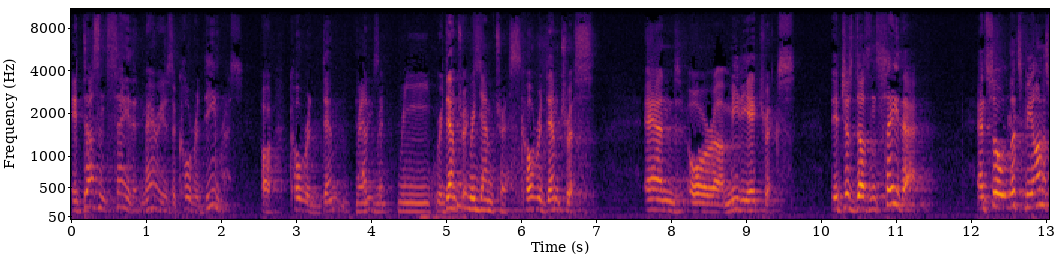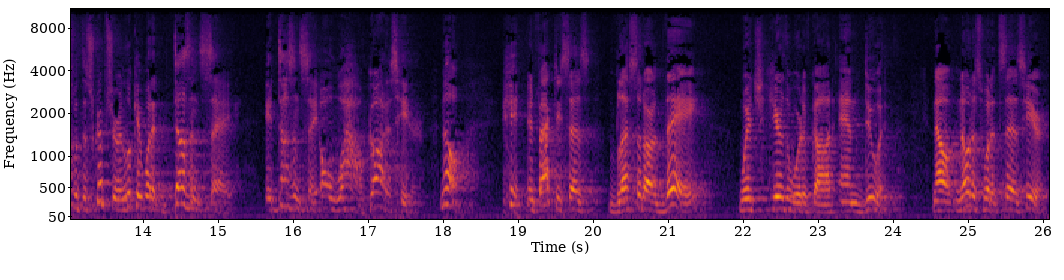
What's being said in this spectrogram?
It doesn't say that Mary is a co-redeemeress or co-redem, how do you say? Re- Redemptrix. Redemptress. Co-redemptress and or uh, mediatrix. It just doesn't say that. And so let's be honest with the scripture and look at what it doesn't say. It doesn't say, "Oh wow, God is here." No. In fact, he says, "Blessed are they which hear the word of God and do it." Now, notice what it says here.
